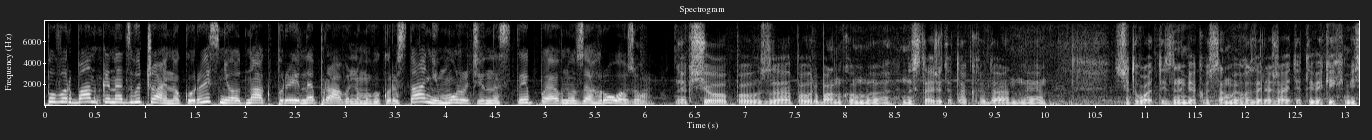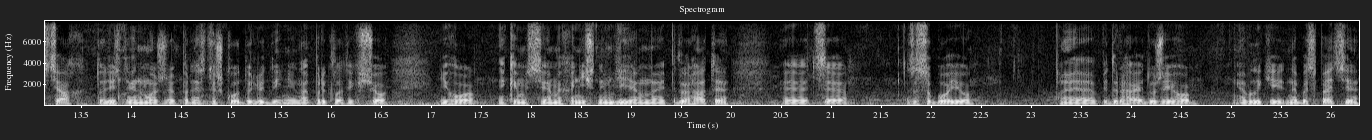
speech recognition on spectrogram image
Повербанки надзвичайно корисні, однак при неправильному використанні можуть нести певну загрозу. Якщо за павербанком е, не стежити так, да, не слідкувати за ним, як ви саме його заряджаєте та в яких місцях, то дійсно він може принести шкоду людині. Наприклад, якщо його якимось механічним діям підвергати, е, це за собою е, підвергає дуже його великій небезпеці.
